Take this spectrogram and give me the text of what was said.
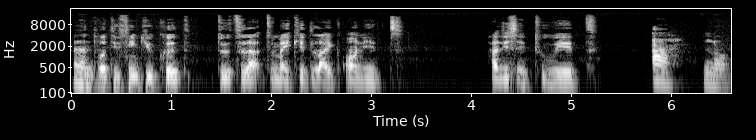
And what do you think you could do to that to make it like on it? How do you say to it? Ah, Lo.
